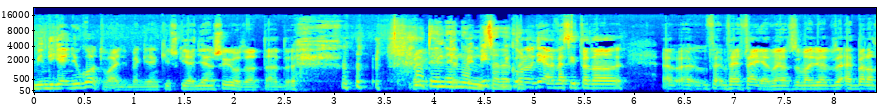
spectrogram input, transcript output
Mindig ilyen nyugodt vagy, meg ilyen kis kiegyensúlyozott? Tehát... Hát én, én nem mi, szeretek. Mikor, hogy elveszíted a fejed, vagy ebben, az,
